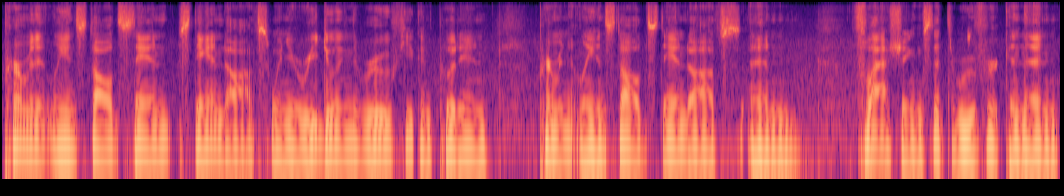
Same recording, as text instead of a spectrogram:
permanently installed stand standoffs. When you're redoing the roof, you can put in permanently installed standoffs and flashings that the roofer can then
